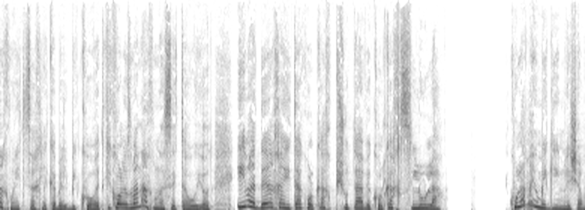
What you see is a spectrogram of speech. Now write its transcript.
אנחנו נצטרך לקבל ביקורת, כי כל הזמן אנחנו נעשה טעויות. אם הדרך הייתה כל כך פשוטה וכל כך סלולה, כולם היו מגיעים לשם,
